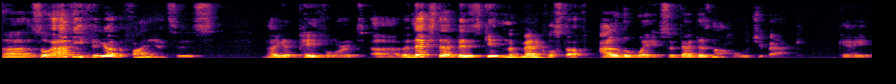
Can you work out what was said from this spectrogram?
Uh, so after you figure out the finances, how you're to pay for it, uh, the next step is getting the medical stuff out of the way, so that does not hold you back. Okay,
